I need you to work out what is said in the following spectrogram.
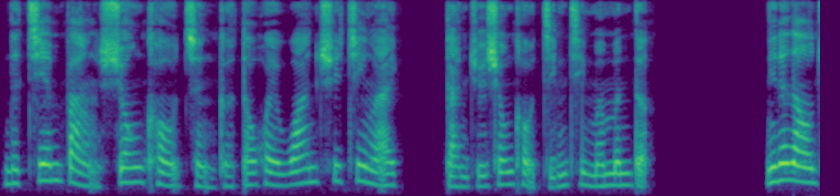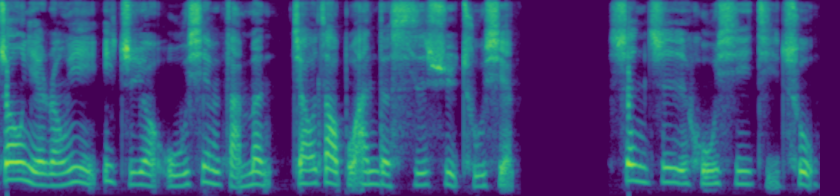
你的肩膀、胸口整个都会弯曲进来，感觉胸口紧紧闷闷的。你的脑中也容易一直有无限烦闷、焦躁不安的思绪出现，甚至呼吸急促。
